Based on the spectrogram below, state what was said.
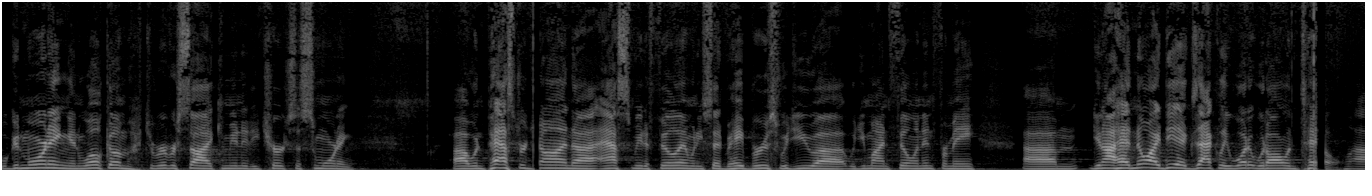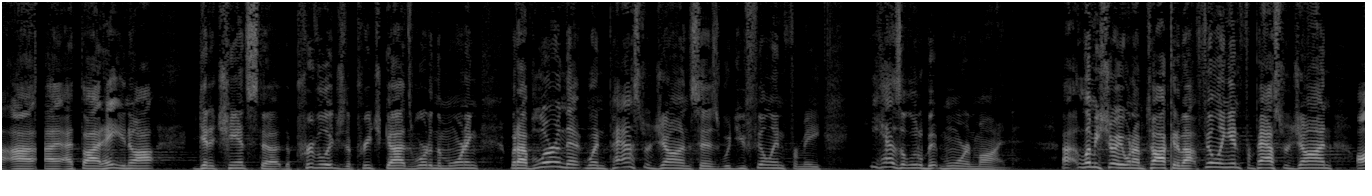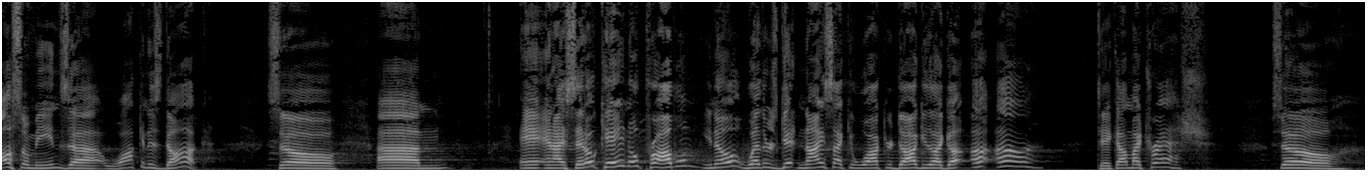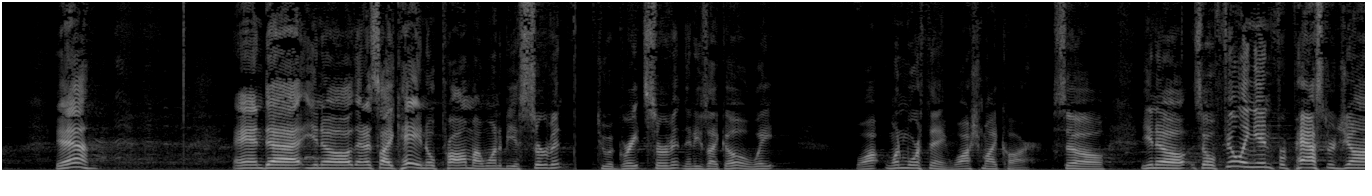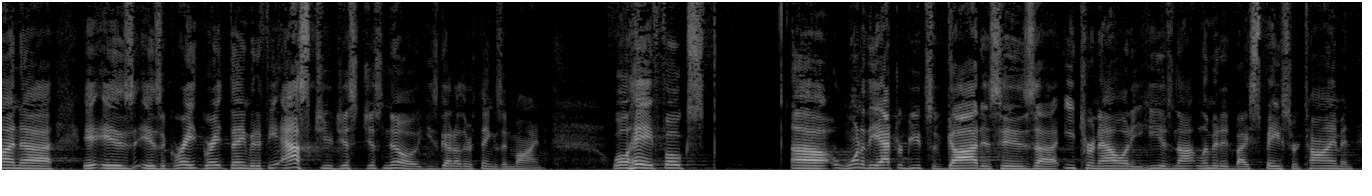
Well, good morning and welcome to Riverside Community Church this morning. Uh, when Pastor John uh, asked me to fill in, when he said, "Hey Bruce, would you uh, would you mind filling in for me?" Um, you know, I had no idea exactly what it would all entail. Uh, I, I, thought, hey, you know, I'll get a chance to the privilege to preach God's word in the morning. But I've learned that when Pastor John says, "Would you fill in for me?" he has a little bit more in mind. Uh, let me show you what I'm talking about. Filling in for Pastor John also means uh, walking his dog. So, um, and, and, I said, okay, no problem. You know, weather's getting nice. I can walk your dog. He's like, uh, uh, uh, take out my trash. So, yeah. And, uh, you know, then it's like, hey, no problem. I want to be a servant to a great servant. And then he's like, oh, wait, wa- one more thing wash my car. So, you know, so filling in for Pastor John uh, is, is a great, great thing. But if he asks you, just, just know he's got other things in mind. Well, hey, folks, uh, one of the attributes of God is his uh, eternality. He is not limited by space or time. And,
